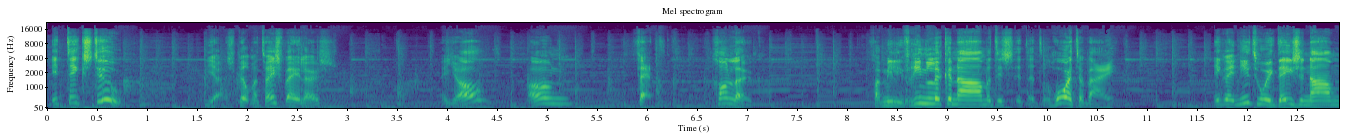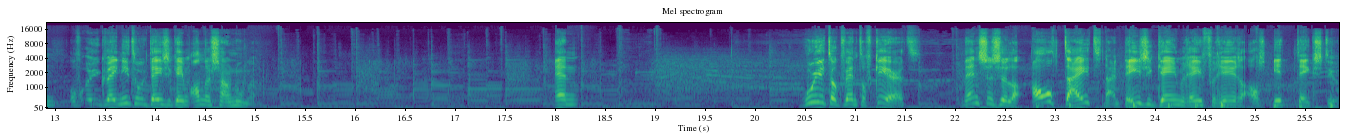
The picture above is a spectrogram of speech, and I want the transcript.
It Takes Two. Je speelt met twee spelers. Weet je wel? Gewoon vet. Gewoon leuk. Familievriendelijke naam, het, is, het, het hoort erbij. Ik weet niet hoe ik deze naam, of ik weet niet hoe ik deze game anders zou noemen. En hoe je het ook went of keert, mensen zullen altijd naar deze game refereren als It Takes Two.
